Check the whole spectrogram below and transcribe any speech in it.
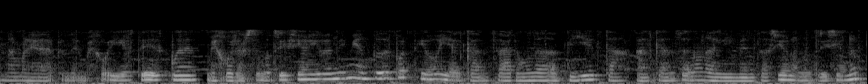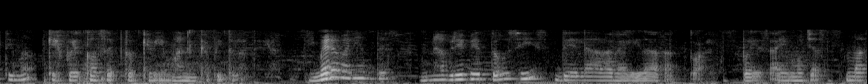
una manera de aprender mejor y ustedes pueden mejorar su nutrición y rendimiento deportivo y alcanzar una dieta, alcanzar una alimentación o nutrición óptima, que fue el concepto que vimos en el capítulo anterior. Primero valientes, una breve dosis de la realidad actual. Pues hay muchas más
